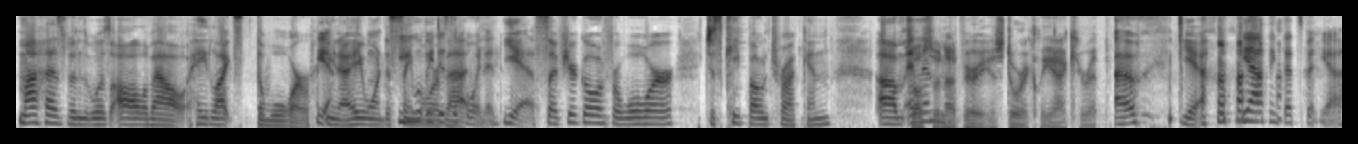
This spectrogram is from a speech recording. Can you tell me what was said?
my husband was all about he likes the war. Yeah. You know, he wanted to see You will be more of that. disappointed. Yeah, so if you're going for war, just keep on trucking. Um, It's and also then, not very historically accurate. Oh, yeah, yeah, I think that's been yeah.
